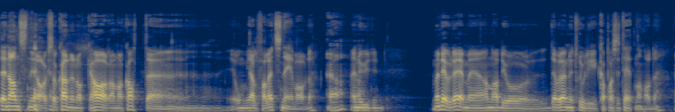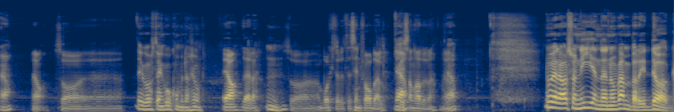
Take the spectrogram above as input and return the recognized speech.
til Nansen i dag, så kan det nok ha han nok hatt eh, om iallfall et snev av det. Ja, u- Men det er jo det med Han hadde jo Det var den utrolige kapasiteten han hadde. ja. Ja, så eh, Det er jo ofte en god kombinasjon. Ja, det er det. Så han brukte det til sin fordel, Ja. hvis han hadde det. Ja. Nå er det altså 9. november i dag,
